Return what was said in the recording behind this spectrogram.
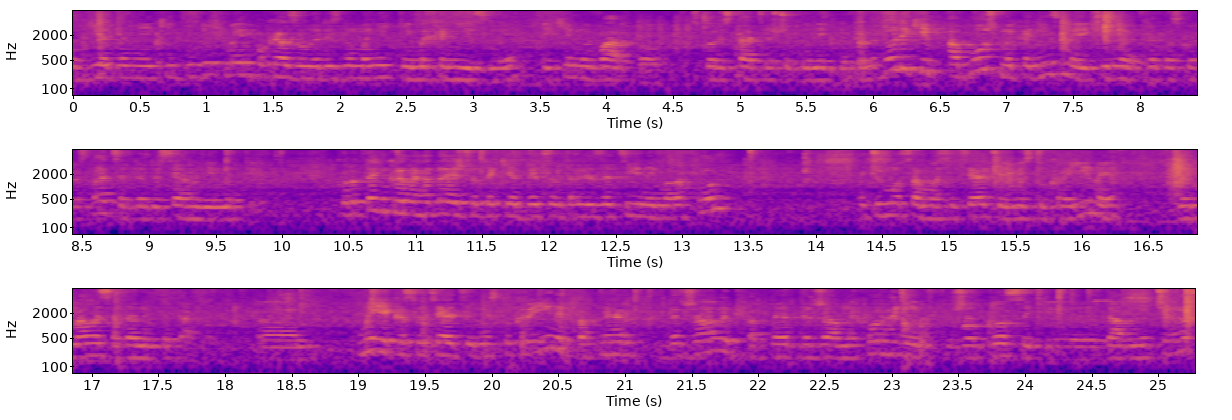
об'єднання, які будуть. Ми їм показували різноманітні механізми, якими варто скористатися, щоб уникнути недоліків, або ж механізми, якими треба скористатися для досягнення мети. Коротенько я нагадаю, що таке децентралізаційний марафон і чому саме Асоціація міст України займалася даним питанням. Е, Ми, як Асоціація міст України, партнер держави, партнер державних органів вже досить е, давній час.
